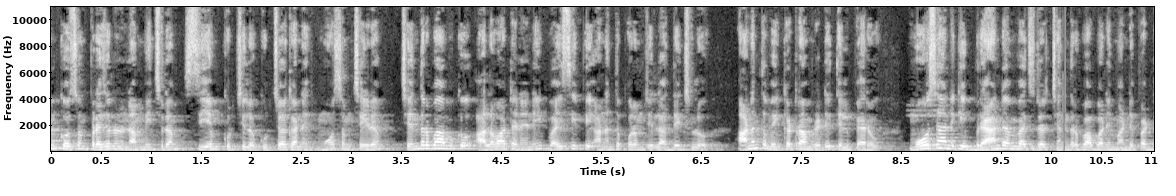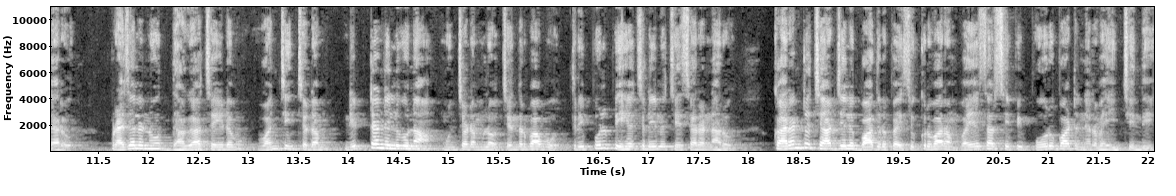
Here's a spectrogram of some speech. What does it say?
అధికారం కోసం ప్రజలను నమ్మించడం సీఎం కుర్చీలో కూర్చోగానే మోసం చేయడం చంద్రబాబుకు అలవాటనని వైసీపీ అనంతపురం జిల్లా అధ్యక్షులు అనంత వెంకట్రామరెడ్డి తెలిపారు. మోసానికి బ్రాండ్ అంబాసిడర్ చంద్రబాబు అని మండిపడ్డారు. ప్రజలను దగా చేయడం వంచడం నిట్ట నిలువున ముంచడంలో చంద్రబాబు త్రిపుల్ పిహెచ్డీలు చేశారన్నారు. కరెంటు ఛార్జీల బాధలపై శుక్రవారం వైఎస్ఆర్సీపీ పోరుబాటు నిర్వహించింది.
